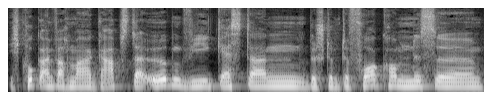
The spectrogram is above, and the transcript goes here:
ich gucke einfach mal, gab es da irgendwie gestern bestimmte Vorkommnisse,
